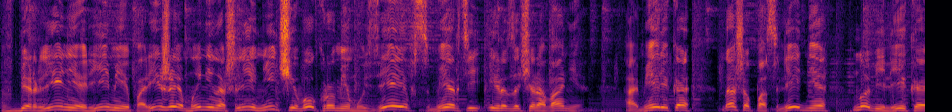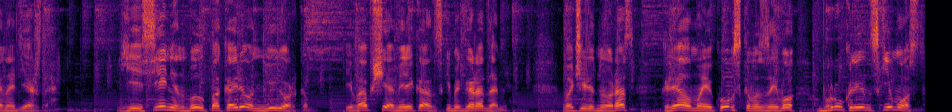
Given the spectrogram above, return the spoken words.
В Берлине, Риме и Париже мы не нашли ничего, кроме музеев, смерти и разочарования. Америка – наша последняя, но великая надежда. Есенин был покорен Нью-Йорком и вообще американскими городами. В очередной раз клял Маяковского за его «Бруклинский мост»,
